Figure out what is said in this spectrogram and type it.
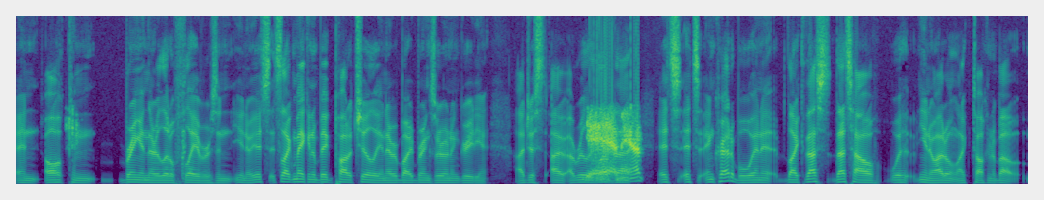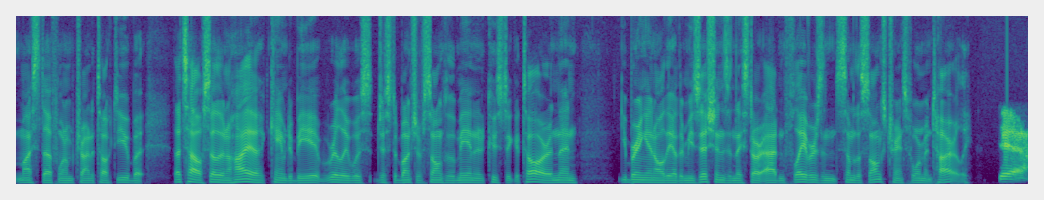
and all can bring in their little flavors and you know it's it's like making a big pot of chili and everybody brings their own ingredient. I just I, I really Yeah, love that. man. It's it's incredible and it like that's that's how you know I don't like talking about my stuff when I'm trying to talk to you, but that's how Southern Ohio came to be. It really was just a bunch of songs with me and an acoustic guitar, and then you bring in all the other musicians and they start adding flavors, and some of the songs transform entirely. yeah.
